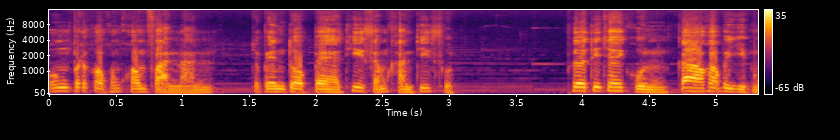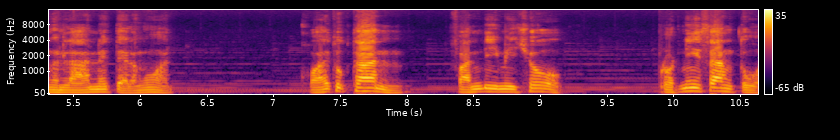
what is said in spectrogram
องค์ประกอบของความฝันนั้นจะเป็นตัวแปรที่สำคัญที่สุด เพื่อที่จะให้คุณก้าวเข้าไปหยิบเงินล้านในแต่ละงวด ขอให้ทุกท่าน ฝันดีมีโชค ปลดหนี้สร้างตัว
